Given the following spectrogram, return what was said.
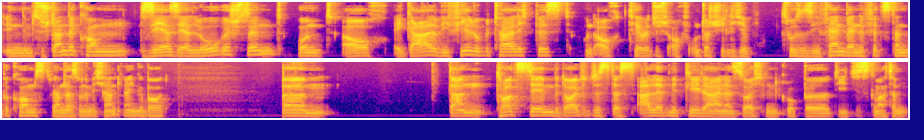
in dem Zustandekommen sehr, sehr logisch sind und auch egal wie viel du beteiligt bist und auch theoretisch auch unterschiedliche zusätzliche Fan-Benefits dann bekommst, wir haben da so eine Mechanik eingebaut, ähm, dann trotzdem bedeutet es, dass alle Mitglieder einer solchen Gruppe, die das gemacht haben,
